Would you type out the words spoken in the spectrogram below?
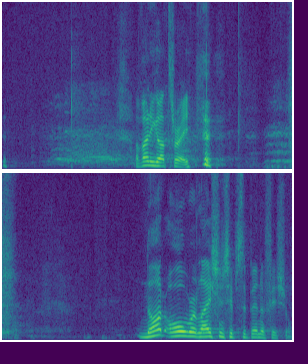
I've only got three. Not all relationships are beneficial.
